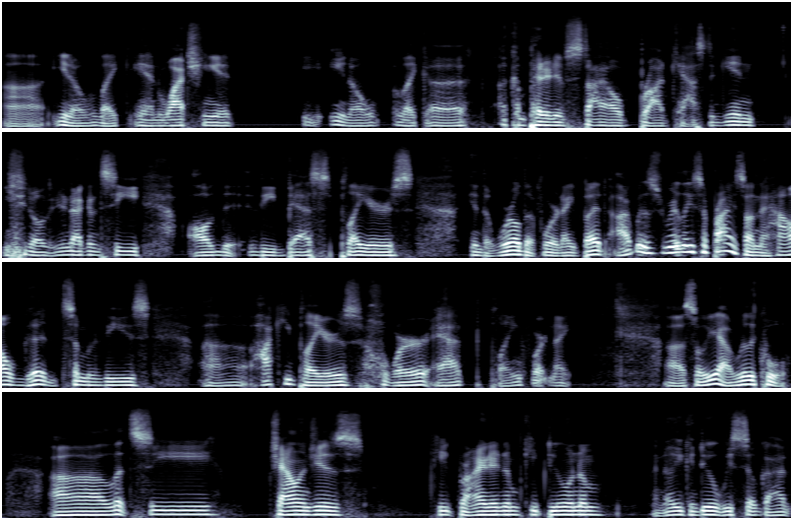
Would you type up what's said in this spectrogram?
Uh, you know, like and watching it you know like a, a competitive style broadcast. Again you know you're not going to see all the, the best players in the world at Fortnite but I was really surprised on how good some of these uh, hockey players were at playing Fortnite. Uh, so yeah really cool. Uh, let's see challenges. Keep grinding them keep doing them I know you can do it. We still got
